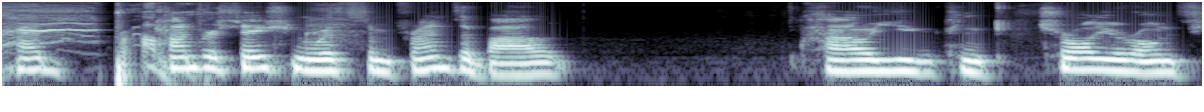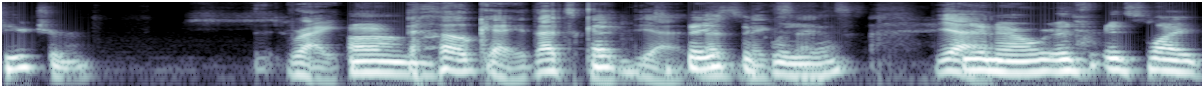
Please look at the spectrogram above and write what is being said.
had conversation with some friends about how you can control your own future. Right. Um, Okay, that's good. That's Yeah, that makes basically sense. Yeah. You know, it's it's like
